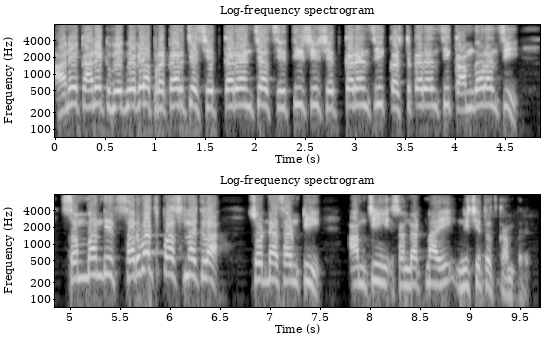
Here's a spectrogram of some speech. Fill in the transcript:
अनेक अनेक वेगवेगळ्या प्रकारच्या शेतकऱ्यांच्या शेतीशी शेतकऱ्यांशी कष्टकऱ्यांशी कामगारांशी संबंधित सर्वच प्रश्नाला सोडण्यासाठी आमची संघटना ही निश्चितच काम करेल.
